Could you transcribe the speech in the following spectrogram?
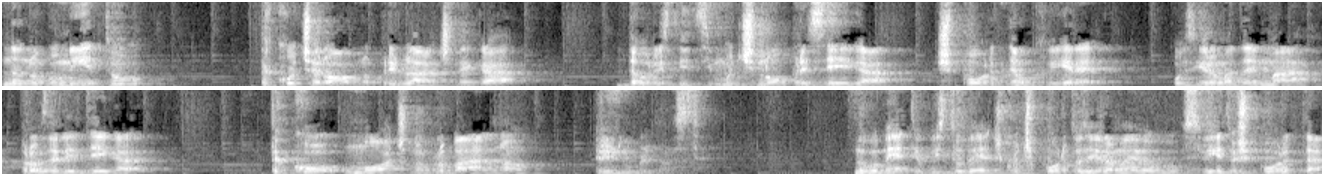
na nogometu tako čarobno privlačnega, da v resnici močno presega športne okvire, oziroma da ima prav zaradi tega tako močno globalno priljubljenost. Nogomet je v bistvu več kot šport, oziroma je v svetu športa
